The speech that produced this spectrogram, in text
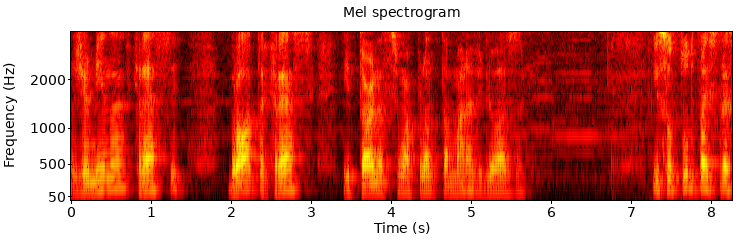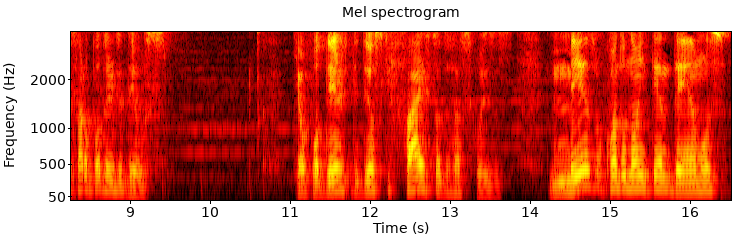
germina, cresce, brota, cresce e torna-se uma planta maravilhosa. Isso tudo para expressar o poder de Deus, que é o poder de Deus que faz todas as coisas. Mesmo quando não entendemos,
